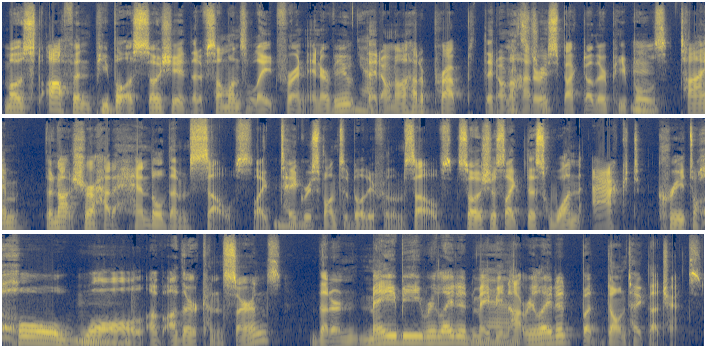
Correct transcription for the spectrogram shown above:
Most often, people associate that if someone's late for an interview, Yeah. they don't know how to prep, they don't know That's how to respect other mm. people's time. They're not sure how to handle themselves, like mm-hmm. take responsibility for themselves. So it's just like this one act creates a whole mm. wall of other concerns that are maybe related, maybe Yeah. not related, but don't take that chance.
